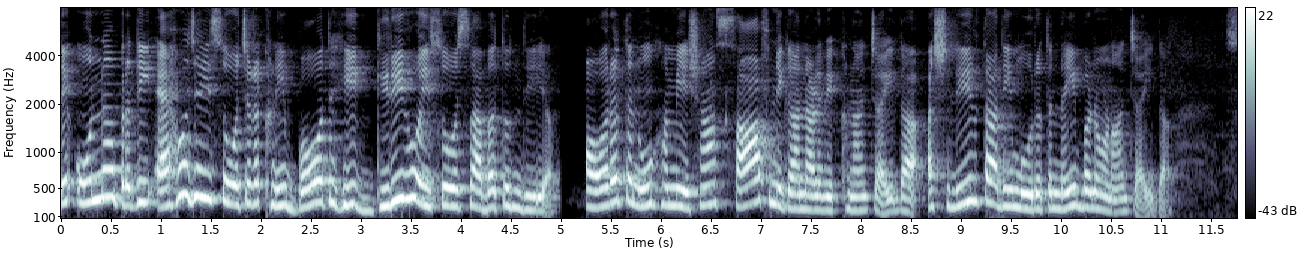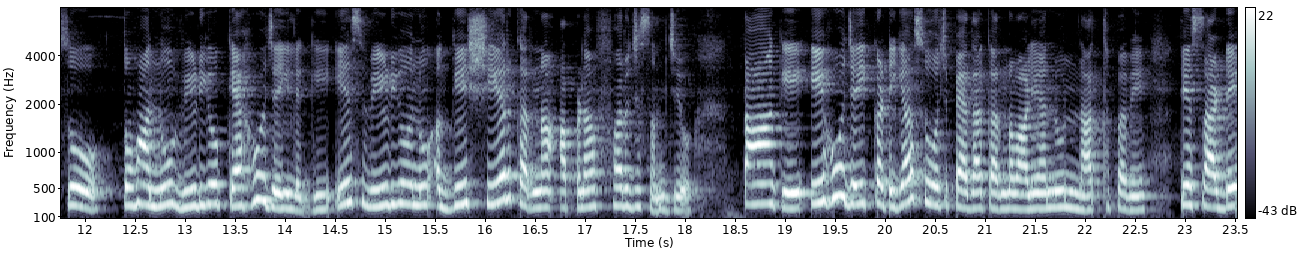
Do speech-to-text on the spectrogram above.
ਤੇ ਉਹਨਾਂ ਪ੍ਰਤੀ ਇਹੋ ਜਿਹੀ ਸੋਚ ਰੱਖਣੀ ਬਹੁਤ ਹੀ ਗਿਰੀ ਹੋਈ ਸੋਚ ਸਾਬਤ ਹੁੰਦੀ ਆ। ਔਰਤ ਨੂੰ ਹਮੇਸ਼ਾ ਸਾਫ਼ ਨਿਗਾਹ ਨਾਲ ਵੇਖਣਾ ਚਾਹੀਦਾ, ਅਸ਼ਲੀਲਤਾ ਦੀ ਮੂਰਤ ਨਹੀਂ ਬਣਾਉਣਾ ਚਾਹੀਦਾ। ਸੋ ਤੁਹਾਨੂੰ ਵੀਡੀਓ ਕਿਹੋ ਜਿਹੀ ਲੱਗੀ? ਇਸ ਵੀਡੀਓ ਨੂੰ ਅੱਗੇ ਸ਼ੇਅਰ ਕਰਨਾ ਆਪਣਾ ਫਰਜ਼ ਸਮਝਿਓ। ਤਾਂ ਕਿ ਇਹੋ ਜਿਹੀ ਘਟੀਆ ਸੋਚ ਪੈਦਾ ਕਰਨ ਵਾਲਿਆਂ ਨੂੰ ਨੱਥ ਪਵੇ ਤੇ ਸਾਡੇ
